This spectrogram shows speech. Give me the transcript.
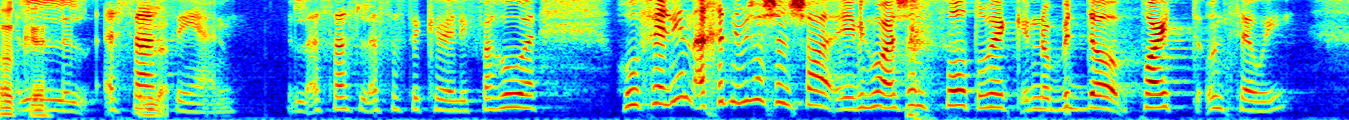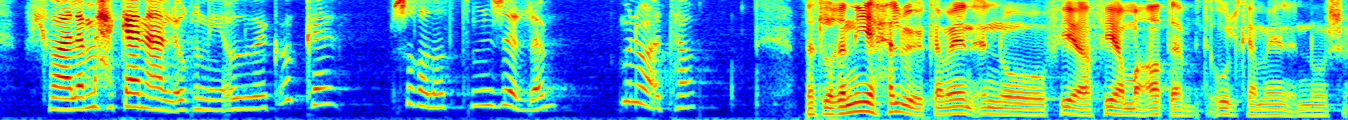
أوكي. ال- الأساسي يعني. الأساس الأساسي curly فهو هو فعليا أخذني مش عشان شعر يعني هو عشان الصوت وهيك إنه بده part أنثوي. فلما حكينا عن الأغنية قلت لك أوكي مش غلط بنجرب من وقتها. بس الغنية حلوة كمان إنه فيها فيها مقاطع بتقول كمان إنه ش-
